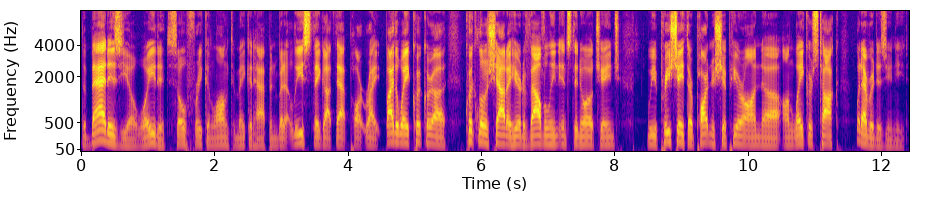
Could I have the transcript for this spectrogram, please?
The bad is you waited so freaking long to make it happen, but at least they got that part right. By the way, quick uh, quick little shout out here to Valvoline Instant Oil Change. We appreciate their partnership here on uh, on Lakers Talk. Whatever it is you need,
